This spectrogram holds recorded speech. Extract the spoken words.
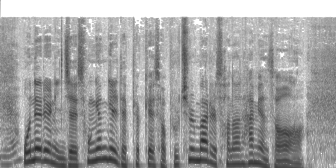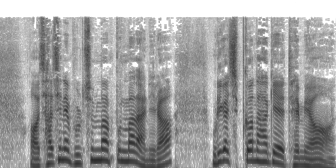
네. 오늘은 이제 송영길 대표께서 불출마를 선언하면서 어, 자신의 불출마뿐만 아니라 우리가 집권하게 되면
